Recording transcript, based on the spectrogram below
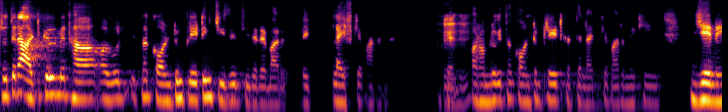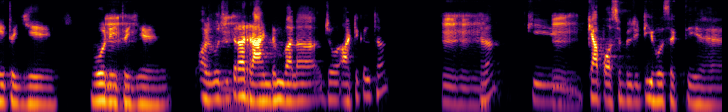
जो तेरा आर्टिकल में था और वो इतना कॉन्टम्पलेटिंग चीज़ें थी तेरे बारे लाइफ के बारे में। Okay? और हम लोग इतना कॉन्टेम्पलेट करते हैं लाइफ के बारे में कि ये नहीं तो ये वो नहीं तो ये। और वो जितना रैंडम वाला जो आर्टिकल था है ना? कि हम्म। क्या पॉसिबिलिटी हो सकती है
